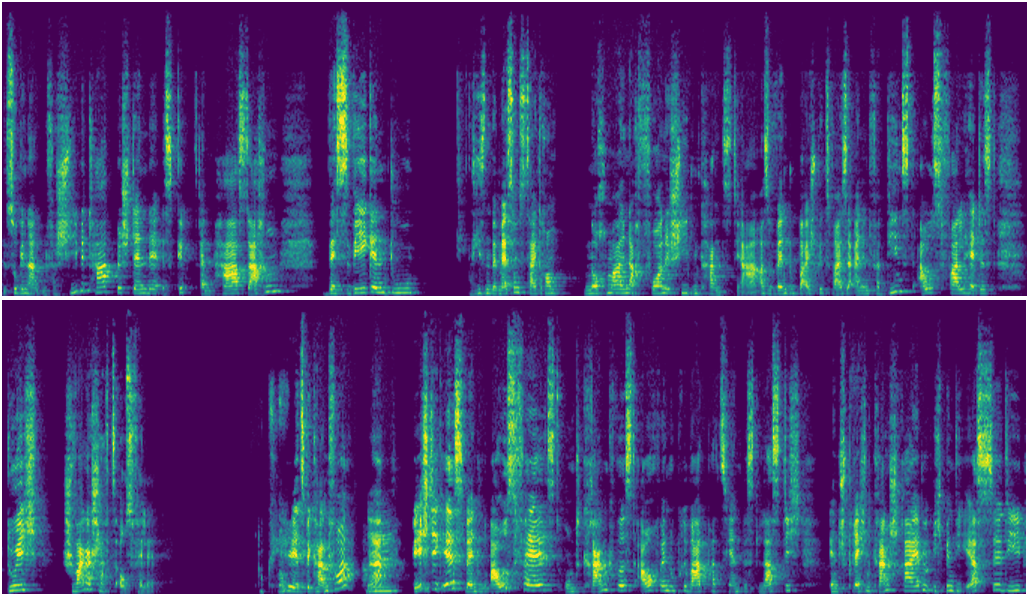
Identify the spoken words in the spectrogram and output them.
sogenannten Verschiebetatbestände. Es gibt ein paar Sachen, weswegen du diesen Bemessungszeitraum nochmal nach vorne schieben kannst. Ja? Also wenn du beispielsweise einen Verdienstausfall hättest durch Schwangerschaftsausfälle. Okay. Kommt dir jetzt bekannt vor? Ne? Mhm. Wichtig ist, wenn du ausfällst und krank wirst, auch wenn du Privatpatient bist, lass dich entsprechend krank schreiben. Ich bin die Erste, die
